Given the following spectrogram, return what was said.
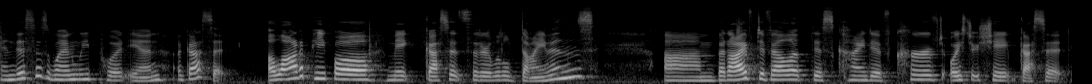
And this is when we put in a gusset. A lot of people make gussets that are little diamonds, um, but I've developed this kind of curved oyster-shaped gusset.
